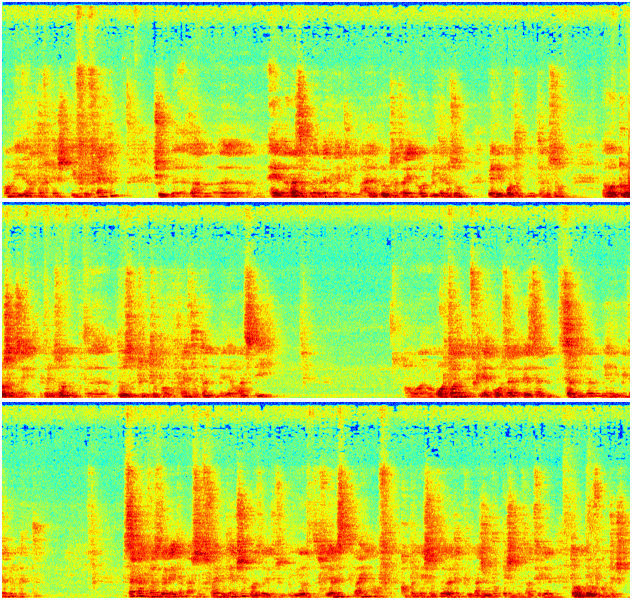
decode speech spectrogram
or even antihypertension. If refracted, should uh, uh, add another diuretic like hydrochlorothiazide or metolazone, very important metolazone, or chlorothiazide. Metolazone uh, dose between 2.5 to 10 milligrams daily. هو more if create more than less than 30 millimeter per. Second vasodilator versus hypertension vasodilator should be used first line of combination of diuretic measurement of patient with heart failure to improve congestion.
